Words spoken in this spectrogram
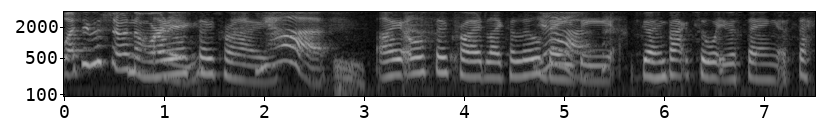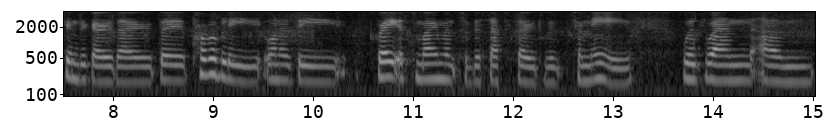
Watching the show in the morning. I also cried. Yeah. I also cried like a little yeah. baby. Going back to what you were saying a second ago, though, the probably one of the greatest moments of this episode with, for me was when um,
